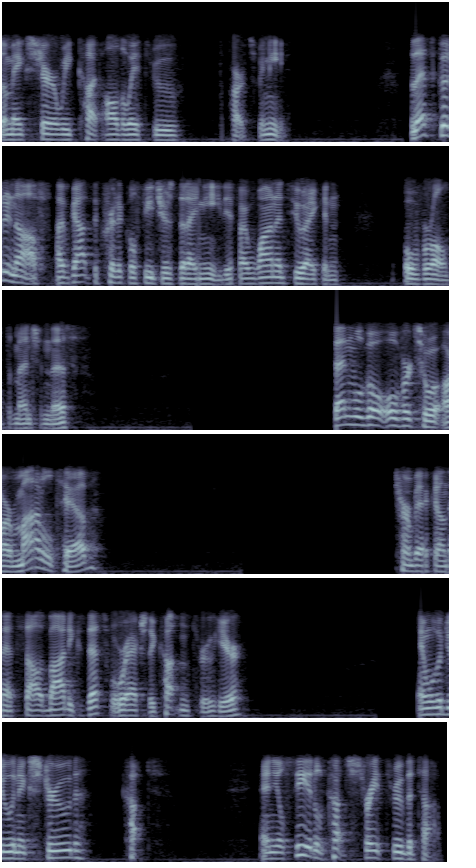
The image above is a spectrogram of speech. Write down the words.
So make sure we cut all the way through the parts we need. So that's good enough. I've got the critical features that I need. If I wanted to, I can overall dimension this. Then we'll go over to our model tab. Turn back on that solid body because that's what we're actually cutting through here. And we'll do an extrude cut. And you'll see it'll cut straight through the top.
